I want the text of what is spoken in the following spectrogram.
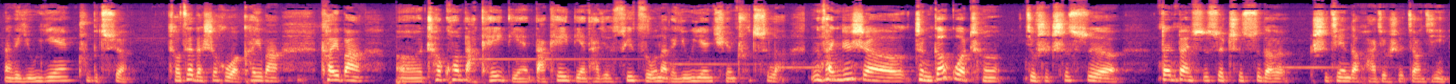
那个油烟出不去。炒菜的时候，我可以把 可以把呃车筐打开一点，打开一点，它就随走，那个油烟全出去了。反正是整个过程就是持续断断续续持续的时间的话，就是将近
